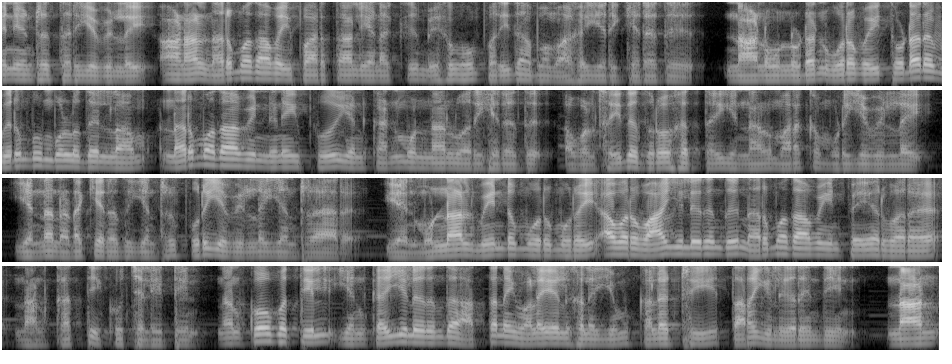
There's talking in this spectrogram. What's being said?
ஏன் என்று தெரியவில்லை. ஆனால் நர்மதாவை பார்த்தால் எனக்கு மிகவும் பரிதாபமாக இருக்கிறது. நான் உன்னுடன் உறவை தொடர விரும்பும் பொழுதெல்லாம் நர்மதாவின் நினைப்பு என் கண் முன்னால் வருகிறது. அவள் செய்த துரோகத்தை என்னால் மறக்க முடியவில்லை. என்ன நடக்கிறது என்று புரியவில்லை என்றார். என் முன்னால் மீண்டும் ஒரு முறை அவர் வாயிலிருந்து நர்மதாவின் பெயர் வர நான் கத்தி கூச்சலிட்டேன். நான் கோபத்தில் என் கையிலிருந்த அத்தனை வளையல்களையும் கலற்றி தரையில் எறிந்தேன். நான்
